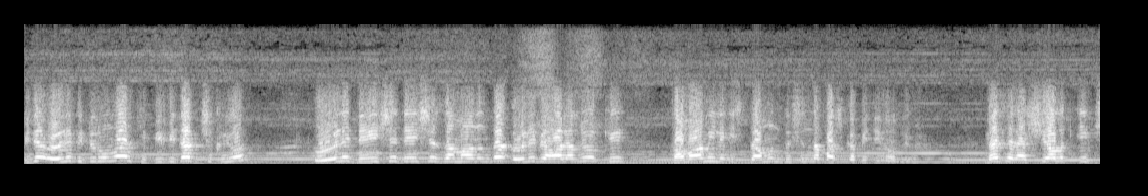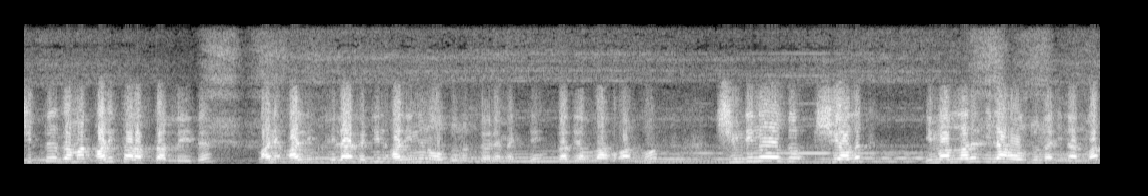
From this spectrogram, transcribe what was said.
bir de öyle bir durum var ki bir bidat çıkıyor. Öyle değişe değişe zamanında öyle bir hal alıyor ki tamamıyla İslam'ın dışında başka bir din oluyor. Mesela Şialık ilk çıktığı zaman Ali taraftarlıydı. Hani Ali, hilafetin Ali'nin olduğunu söylemekti radıyallahu anhu. Şimdi ne oldu Şialık? İmamların ilah olduğuna inanmak,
